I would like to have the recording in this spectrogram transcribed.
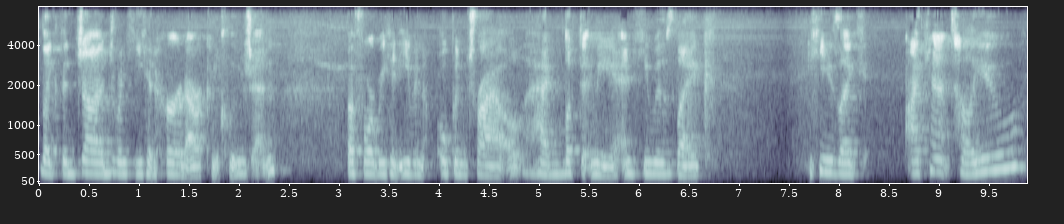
like the judge, when he had heard our conclusion before we had even opened trial, had looked at me and he was like, he's like, I can't tell you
